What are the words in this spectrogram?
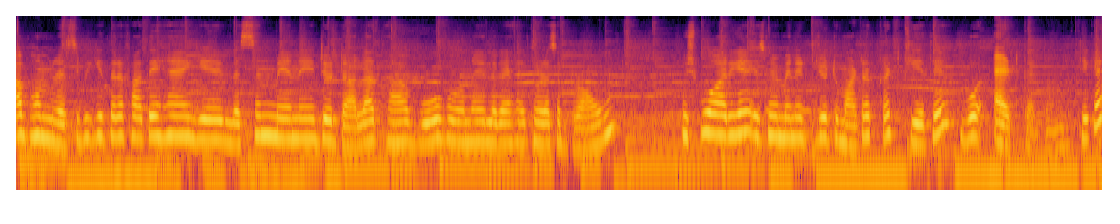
अब हम रेसिपी की तरफ़ आते हैं। ये लहसुन मैंने जो डाला था, वो होने लगा है थोड़ा सा ब्राउन खुशबू आ रही है, इसमें मैंने जो टमाटर कट किए थे, वो ऐड कर दूँगी, ठीक है?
